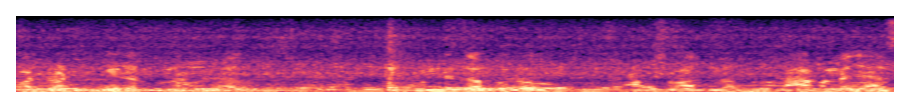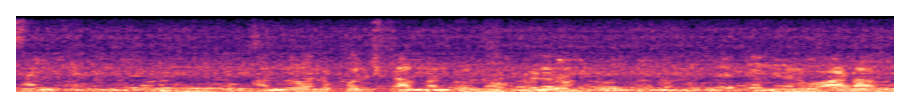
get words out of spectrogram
పంచబడి మీరు అనుకున్నట్టు కాదు. గుండె జబ్బులు పక్షవాత జబ్బులు రాకుండా చేస్తుంది అందువల్ల కొలెస్ట్రాల్ కంట్రోల్ ఒక బిడ్డ అందరూ వాడాలి.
